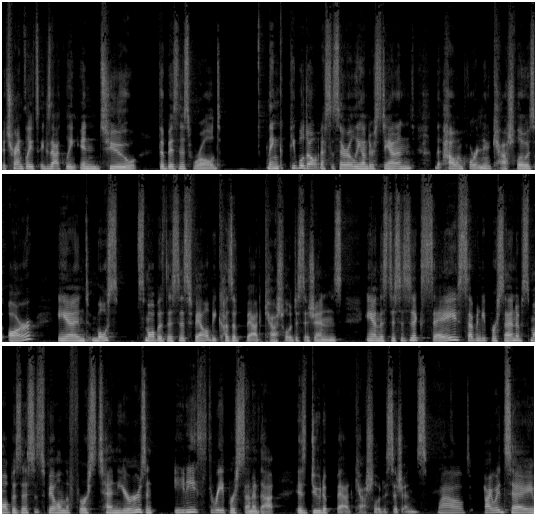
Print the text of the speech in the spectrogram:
it translates exactly into the business world. I think people don't necessarily understand how important cash flows are. And most small businesses fail because of bad cash flow decisions. And the statistics say 70% of small businesses fail in the first 10 years and 83% of that is due to bad cash flow decisions. Wow. I would say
